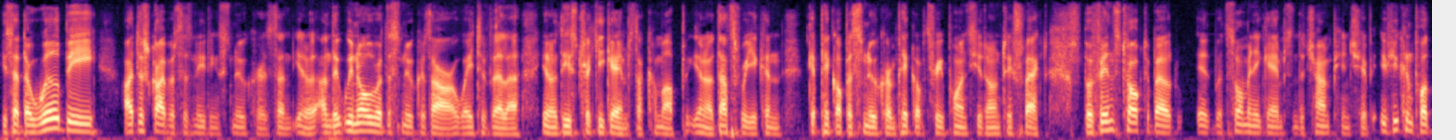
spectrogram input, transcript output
He said there will be. I describe it as needing snookers, and you know, and the, we know where the snookers are away to Villa. You know, these tricky games that come up. You know, that's where you can get pick up a snooker and pick up three points you don't expect. But Vince talked about it with so many games in the championship. If you can put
